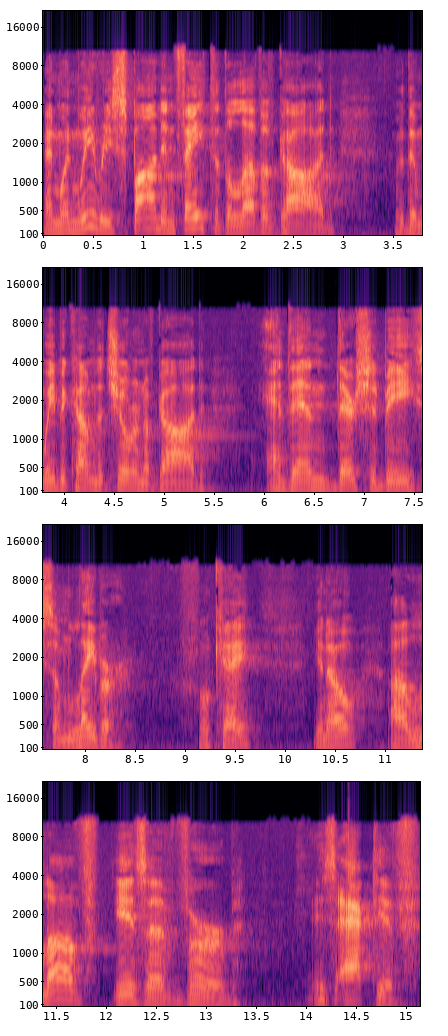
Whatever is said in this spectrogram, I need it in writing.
And when we respond in faith to the love of God, then we become the children of God, and then there should be some labor. Okay? You know, uh, love is a verb, it's active.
